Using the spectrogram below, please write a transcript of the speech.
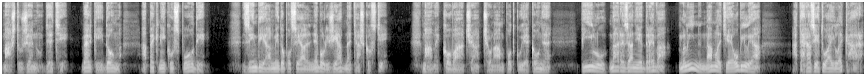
Máš tu ženu, deti, veľký dom a pekný kus pôdy. S indiánmi doposiaľ neboli žiadne ťažkosti. Máme kováča, čo nám podkuje kone, pílu na rezanie dreva, mlyn na mletie obilia a teraz je tu aj lekár.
